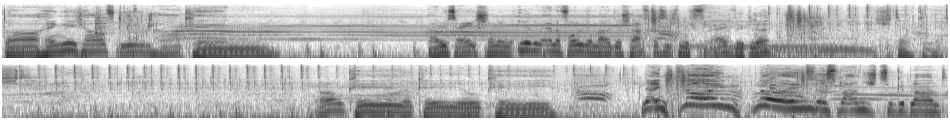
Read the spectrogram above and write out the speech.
Da hänge ich auf dem Haken. Habe ich es eigentlich schon in irgendeiner Folge mal geschafft, dass ich mich frei wicgle? Ich denke nicht. Okay, okay, okay. Nein, nein, nein, das war nicht so geplant.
